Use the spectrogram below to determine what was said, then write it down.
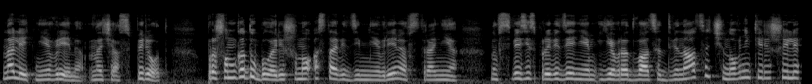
на летнее время, на час вперед. В прошлом году было решено оставить зимнее время в стране, но в связи с проведением Евро-2012 чиновники решили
